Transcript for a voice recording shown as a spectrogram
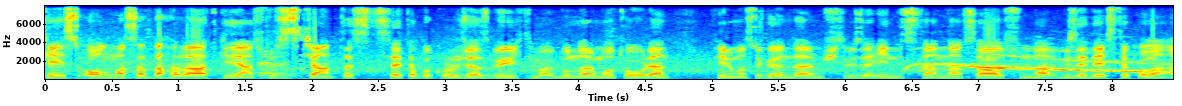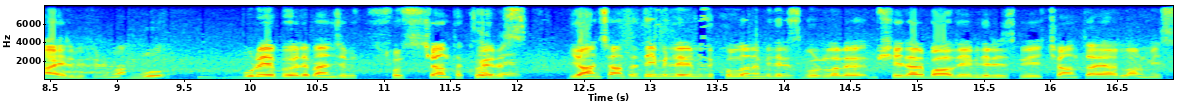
case olmasa daha rahat gidiyor. Yani Evet. sosis çanta setup'ı kuracağız büyük ihtimal. Bunları Motoren firması göndermişti bize Hindistan'dan sağ olsunlar. Bize destek olan ayrı bir firma. Bu buraya böyle bence bir sosis çanta koyarız. Yan çanta demirlerimizi kullanabiliriz. Buralara bir şeyler bağlayabiliriz. Bir çanta ayarlar mıyız?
